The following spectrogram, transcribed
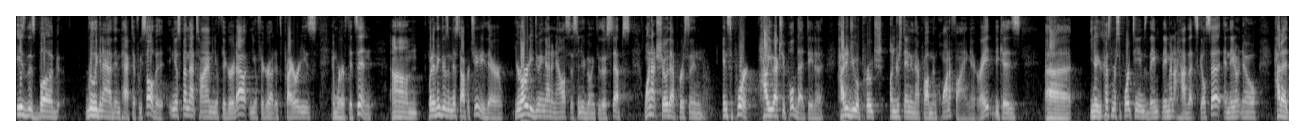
is this bug really going to have impact if we solve it? And you'll spend that time and you'll figure it out and you'll figure out its priorities and where it fits in. Um, but I think there's a missed opportunity there. You're already doing that analysis and you're going through those steps. Why not show that person in support how you actually pulled that data? How did you approach understanding that problem and quantifying it, right? Because uh, you know, your customer support teams, they, they might not have that skill set and they don't know how to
